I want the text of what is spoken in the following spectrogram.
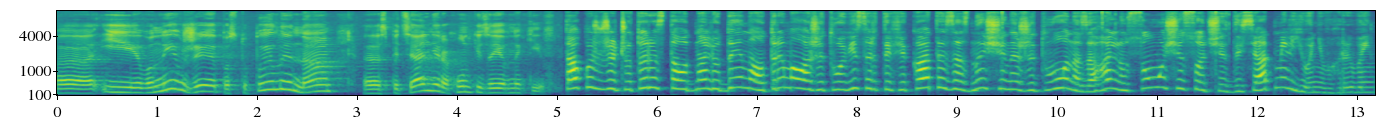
Е, І вони вже поступили на е, спеціальні рахунки заявників. Також вже 401 людина отримала житлові сертифікати за знищене житло на загальну суму 660 мільйонів гривень.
